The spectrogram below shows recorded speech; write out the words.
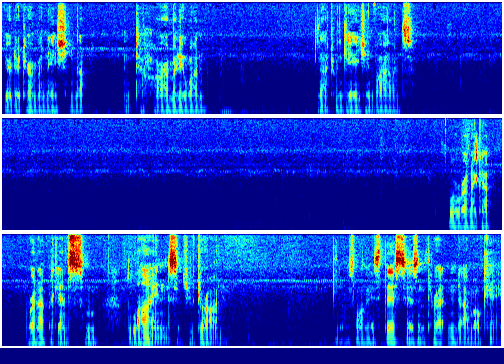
Your determination not to harm anyone, not to engage in violence. Will run up, run up against some lines that you've drawn. You know, as long as this isn't threatened, I'm okay.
